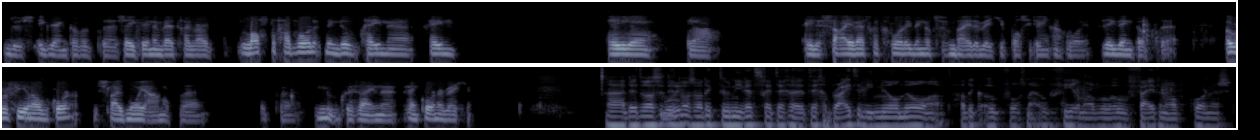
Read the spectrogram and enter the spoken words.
Dus ik denk dat het eh, zeker in een wedstrijd waar het lastig gaat worden. Ik denk dat het geen, eh, geen hele, ja, hele saaie wedstrijd gaat worden. Ik denk dat ze van beide een beetje passie erin gaan gooien. Dus ik denk dat over 4,5 corner. Dus sluit mooi aan op, op eh, Noeke zijn, eh, zijn cornerbedje. Ah, dit, was, dit was wat ik toen die wedstrijd tegen, tegen Brighton, die 0-0 had. Had ik ook volgens mij over 4,5 of over 5,5 corners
